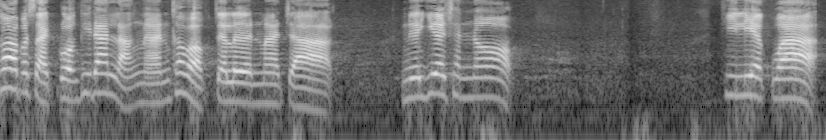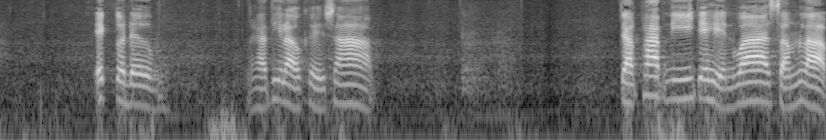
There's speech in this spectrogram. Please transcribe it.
ท่อประสาทกลวงที่ด้านหลังนั้นเขาบอกเจริญมาจากเนื้อเยื่อชั้นนอก ที่เรียกว่า เอ็กตัวเดิมนะคะที่เราเคยทราบ จากภาพนี้จะเห็นว่าสำหรับ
